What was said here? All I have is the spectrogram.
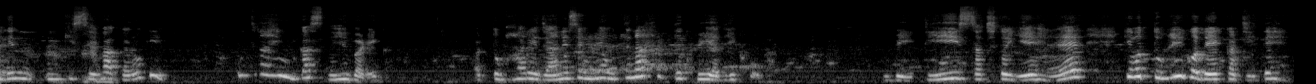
दिन उनकी सेवा करोगी, उतना ही उनका स्नेह बढ़ेगा। और तुम्हारे जाने से उन्हें उतना ही दुख भी अधिक होगा। बेटी, सच तो ये है कि वो तुम्ही को देखकर जीते हैं।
